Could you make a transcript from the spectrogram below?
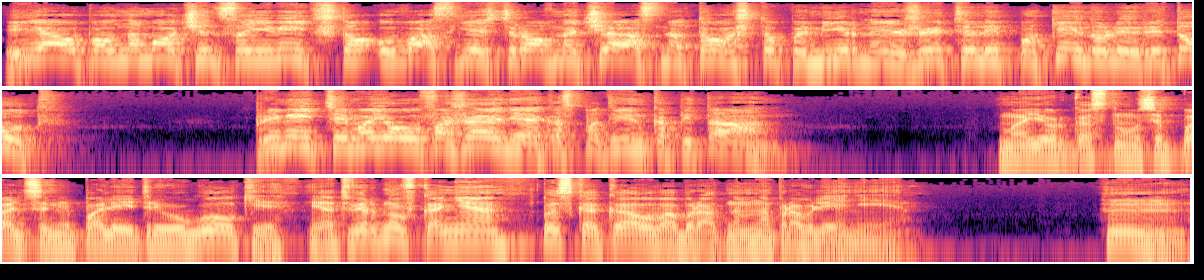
и я уполномочен заявить, что у вас есть ровно час на то, чтобы мирные жители покинули редут. Примите мое уважение, господин капитан». Майор коснулся пальцами полей треуголки и, отвернув коня, поскакал в обратном направлении. «Хм,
